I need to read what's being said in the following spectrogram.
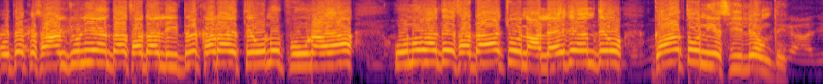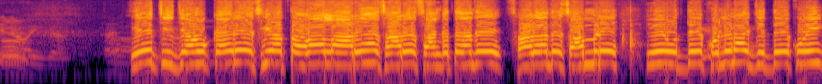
ਇੱਥੇ ਕਿਸਾਨ ਯੂਨੀਅਨ ਦਾ ਸਾਡਾ ਲੀਡਰ ਖੜਾ ਇੱਥੇ ਉਹਨੂੰ ਫੋਨ ਆਇਆ। ਉਹਨੂੰ ਆਂਦੇ ਸਾਡਾ ਆਹ ਝੋਨਾ ਲੈ ਜਾਣ ਦਿਓ ਗਾਹ ਤੋਂ ਨਹੀਂ ਅਸੀਂ ਲਿਆਉਂਦੇ। ਇਹ ਚੀਜ਼ਾਂ ਉਹ ਕਹਿ ਰਹੇ ਸੀ ਆ ਤਾਲਾ ਲਾ ਰਹੇ ਆ ਸਾਰੇ ਸੰਗਤਾਂ ਦੇ ਸਾਰਿਆਂ ਦੇ ਸਾਹਮਣੇ। ਇਹ ਉੱਦੇ ਖੁੱਲਣਾ ਜਿੱਦੇ ਕੋਈ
